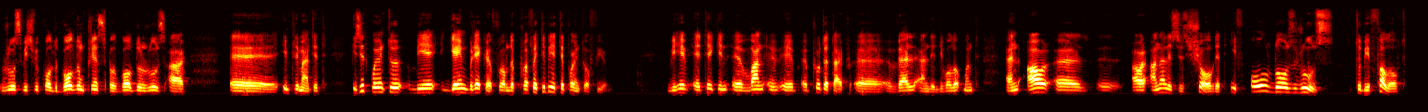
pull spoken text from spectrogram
rules which we call the golden principle, golden rules are uh, implemented, is it going to be a game breaker from the profitability point of view? We have uh, taken uh, one uh, prototype well and in development, and our, our analysis show that if all those rules to be followed,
